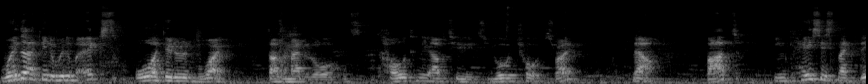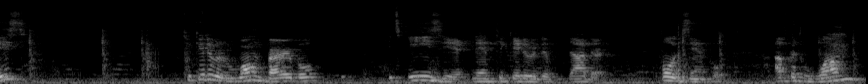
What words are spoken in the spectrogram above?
Whether I get rid of x or I get rid of y doesn't matter at all. It's totally up to you. It's your choice, right? Now, but in cases like this, to get rid of one variable, it's easier than to get rid of the other. For example, I've got one,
